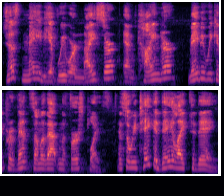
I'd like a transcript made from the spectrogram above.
just maybe, if we were nicer and kinder, maybe we could prevent some of that in the first place. And so we take a day like today,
